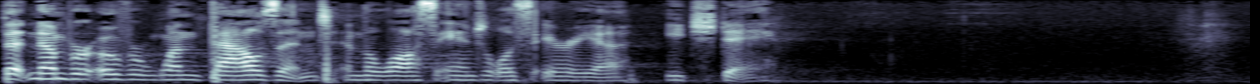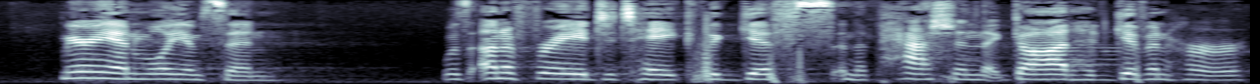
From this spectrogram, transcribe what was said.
that number over 1,000 in the Los Angeles area each day. Marianne Williamson was unafraid to take the gifts and the passion that God had given her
